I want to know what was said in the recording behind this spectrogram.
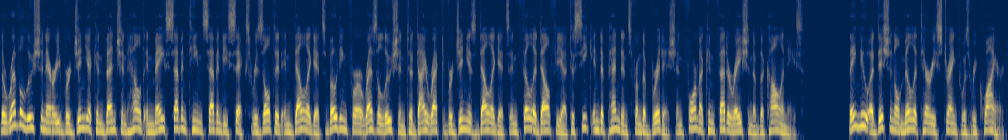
The Revolutionary Virginia Convention held in May 1776 resulted in delegates voting for a resolution to direct Virginia's delegates in Philadelphia to seek independence from the British and form a confederation of the colonies. They knew additional military strength was required.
